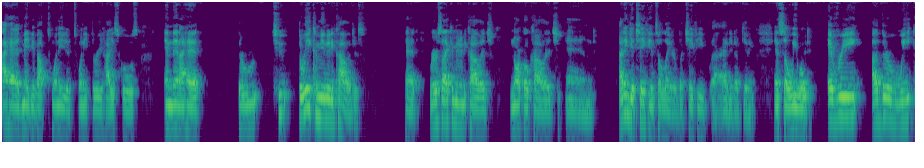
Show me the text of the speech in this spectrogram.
I had maybe about 20 to 23 high schools. And then I had the two, three community colleges. Had Riverside Community College, Norco College, and I didn't get Chaffey until later, but Chaffey uh, I ended up getting. And so we would every other week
